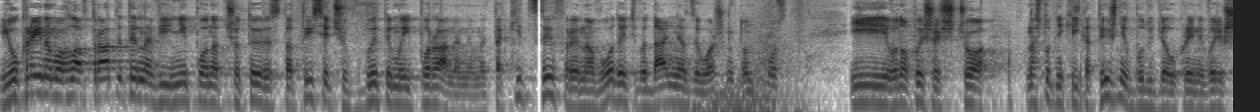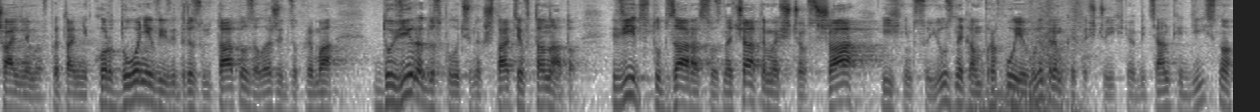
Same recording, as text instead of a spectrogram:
І Україна могла втратити на війні понад 400 тисяч вбитими і пораненими. Такі цифри наводить видання The Washington Post. І воно пише, що наступні кілька тижнів будуть для України вирішальними в питанні кордонів, і від результату залежить, зокрема, довіра до Сполучених Штатів та НАТО. Відступ зараз означатиме, що США їхнім союзникам бракує витримки, та що їхні обіцянки дійсно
